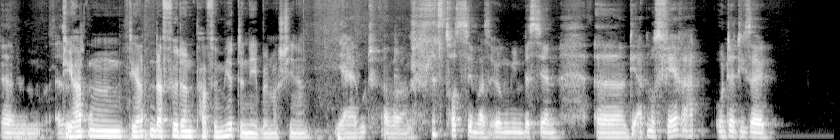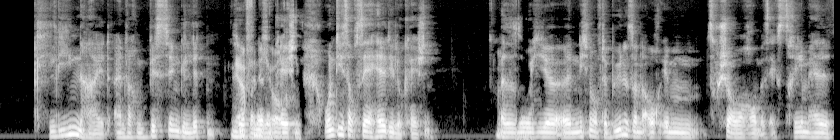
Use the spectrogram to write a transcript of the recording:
Ähm, also Die hatten die hatten dafür dann parfümierte Nebelmaschinen. Ja, gut, aber das ist trotzdem was irgendwie 'n bisschen äh, die Atmosphäre hat unter dieser Cleanheit einfach 'n bisschen gelitten, so Ja, von finde der ich auch. Location. Und die ist auch sehr hell, die Location. Also, so hier, äh, nicht nur auf der Bühne, sondern auch im Zuschauerraum ist extrem hell,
